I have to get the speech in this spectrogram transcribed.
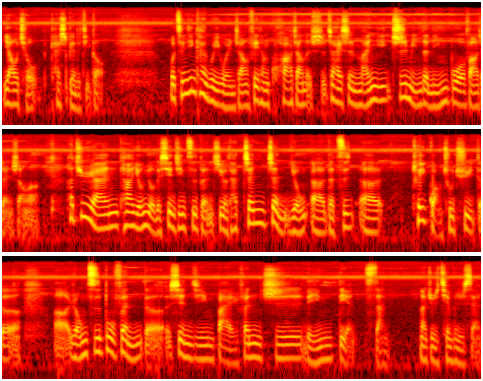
要求开始变得提高。我曾经看过一个文章，非常夸张的是，这还是蛮知名的宁波发展商啊，他居然他拥有的现金资本只有他真正拥呃的资呃推广出去的呃融资部分的现金百分之零点三，那就是千分之三。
